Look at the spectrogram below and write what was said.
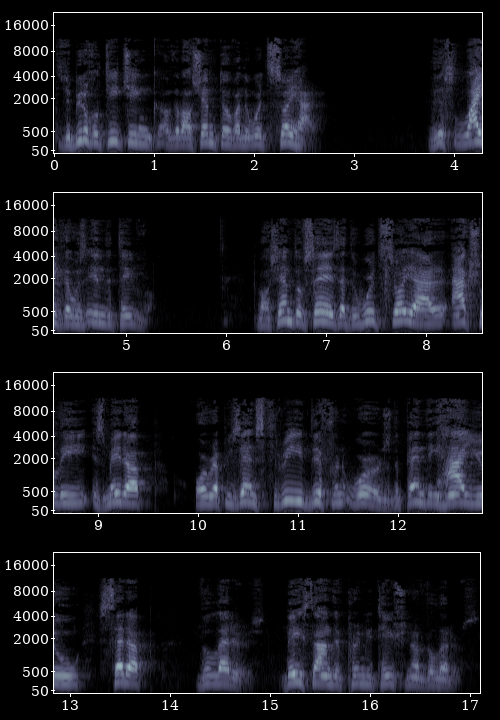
There's a beautiful teaching of the Baal Shem Tov on the word Soihar. This light that was in the Teva. Baal Shem Tov says that the word soyar actually is made up or represents three different words, depending how you set up the letters, based on the permutation of the letters.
